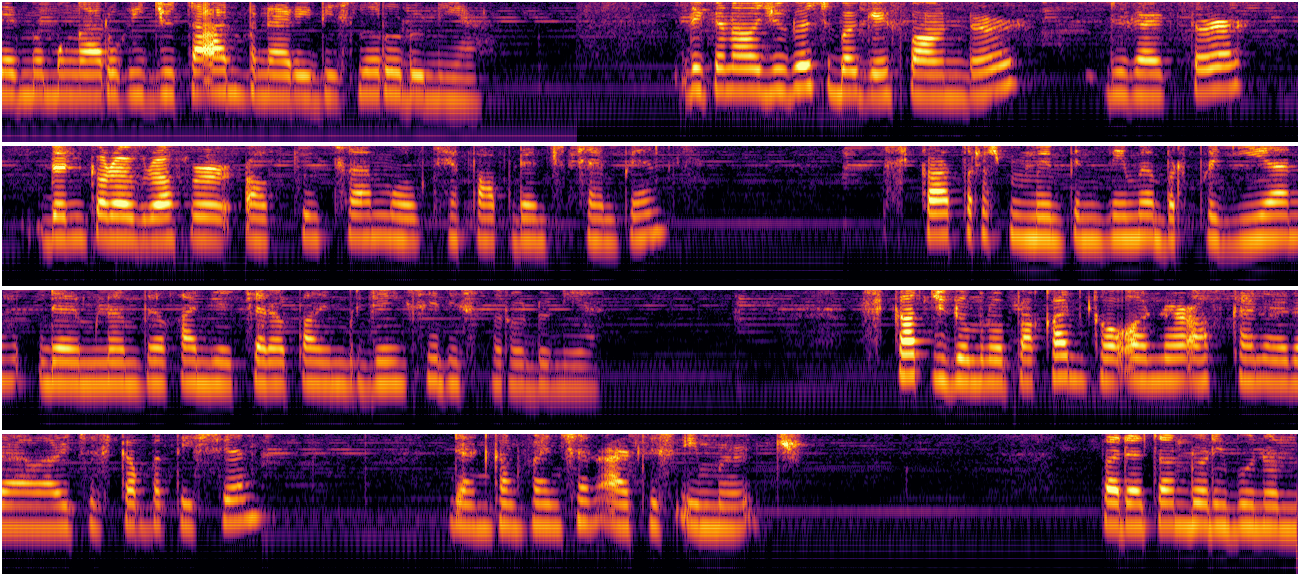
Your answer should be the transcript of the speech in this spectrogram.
dan memengaruhi jutaan penari di seluruh dunia. Dikenal juga sebagai founder, director, dan choreographer of two-time World Hip Hop Dance Champions, Scott terus memimpin timnya berpergian dan menampilkan di acara paling bergengsi di seluruh dunia. Scott juga merupakan co-owner of Canada Largest Competition dan Convention Artist Emerge. Pada tahun 2016,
